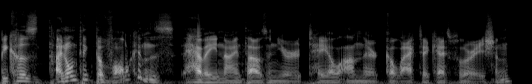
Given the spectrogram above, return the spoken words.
Because I don't think the Vulcans have a 9,000 year tail on their galactic exploration,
